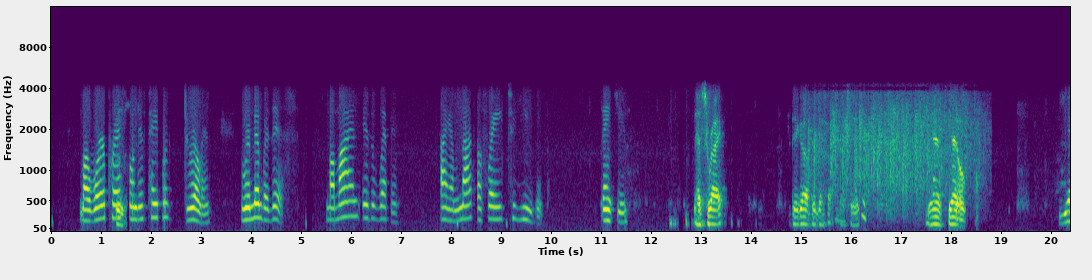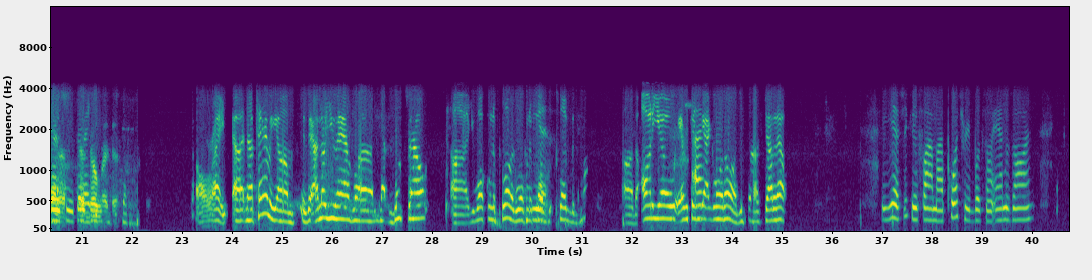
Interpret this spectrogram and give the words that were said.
My word press hmm. on this paper, drilling. Remember this my mind is a weapon. I am not afraid to use it. Thank you. That's right. Big up, big up. That's it. Yes, yes. Dope. Yes. Thank you. Thank you. All right. Uh, now, Tammy, um, is there, I know you have uh, got the books out. Uh, you're welcome to plug. Welcome to plug, Yes. plug the book, uh, the audio, everything I- you got going on. Just uh, shout it out. Yes, you can find my poetry books on Amazon.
